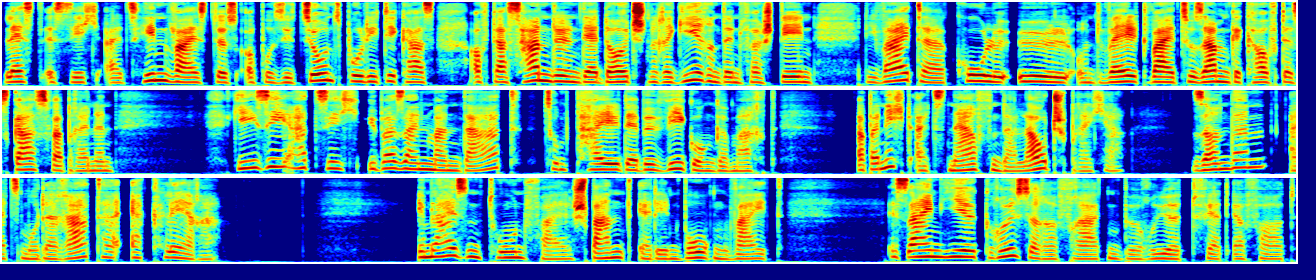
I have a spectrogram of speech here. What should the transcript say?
lässt es sich als Hinweis des Oppositionspolitikers auf das Handeln der deutschen Regierenden verstehen, die weiter Kohle, Öl und weltweit zusammengekauftes Gas verbrennen. Gysi hat sich über sein Mandat zum Teil der Bewegung gemacht, aber nicht als nervender Lautsprecher, sondern als moderater Erklärer. Im leisen Tonfall spannt er den Bogen weit. Es seien hier größere Fragen berührt, fährt er fort.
